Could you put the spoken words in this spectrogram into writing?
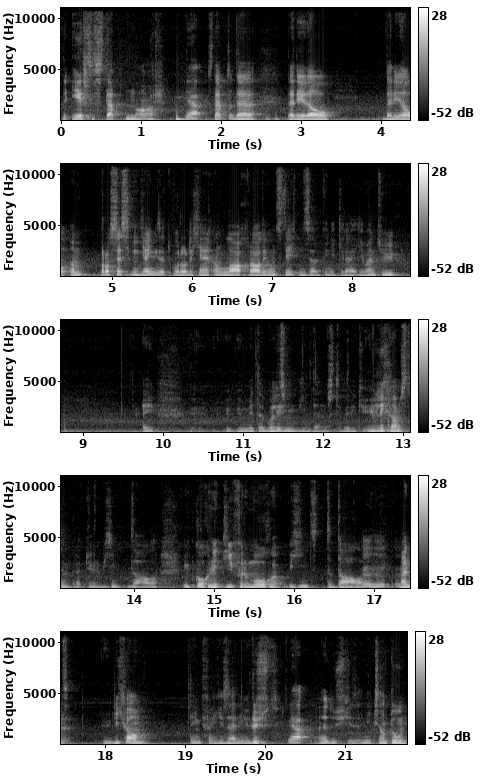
de eerste stap naar. Ja, Snap je? Dat, dat, heeft al, dat heeft al een proces in gang gezet waardoor dat jij een laaggradige ontsteking zou kunnen krijgen. Want je, je metabolisme begint anders te werken, je lichaamstemperatuur begint te dalen, je cognitief vermogen begint te dalen. Mhm, mhm. Want je lichaam denkt van je bent in rust. ja, Hè, dus je bent niks aan het doen.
